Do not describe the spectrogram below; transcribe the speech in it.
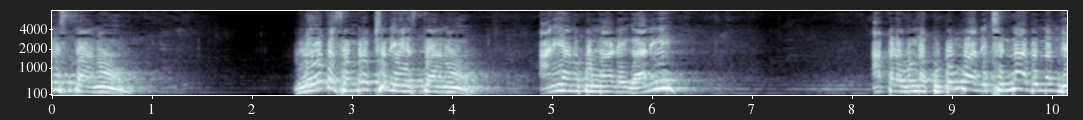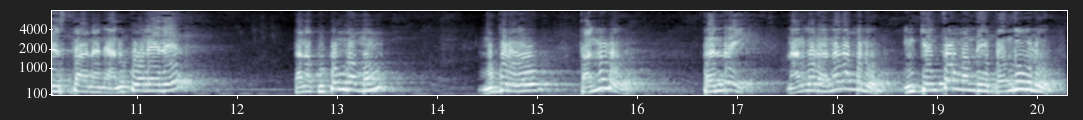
నేను లోక సంరక్షణ చేస్తాను అని అనుకున్నాడే గాని అక్కడ ఉన్న కుటుంబాన్ని చిన్న భిన్నం చేస్తానని అనుకోలేదే. తన కుటుంబము ముగ్గురు తల్లులు తండ్రి నలుగురు అన్నదమ్ములు ఇంకెంతో మంది బంధువులు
